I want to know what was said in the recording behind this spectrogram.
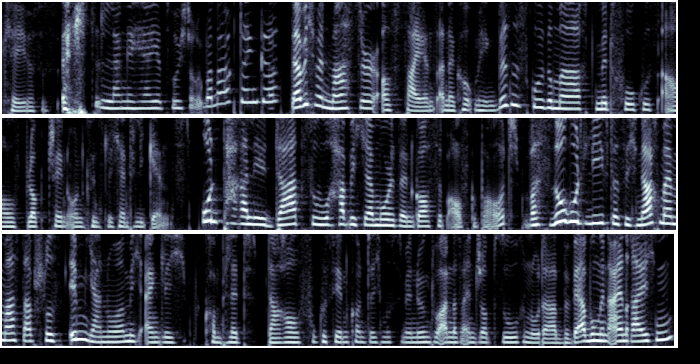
okay, das ist echt lange her jetzt, wo ich darüber nachdenke. Da habe ich mein Master of Science an der Copenhagen Business School gemacht mit Fokus auf Blockchain und künstlicher Intelligenz. Und parallel dazu habe ich ja More Than Gossip aufgebaut, was so gut lief, dass ich nach meinem Masterabschluss im Januar mich eigentlich komplett darauf fokussieren konnte. Ich musste mir nirgendwo anders einen Job suchen oder Bewerbungen einreichen.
